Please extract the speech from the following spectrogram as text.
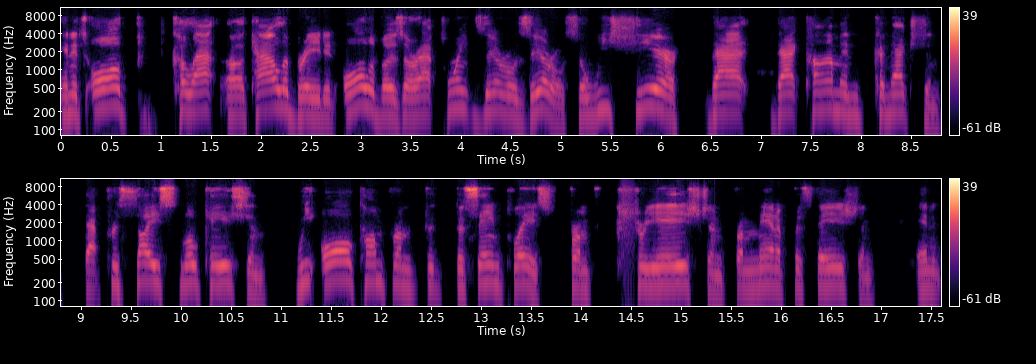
and it's all cala- uh, calibrated. All of us are at point zero zero, so we share that that common connection, that precise location. We all come from the, the same place, from creation, from manifestation, and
